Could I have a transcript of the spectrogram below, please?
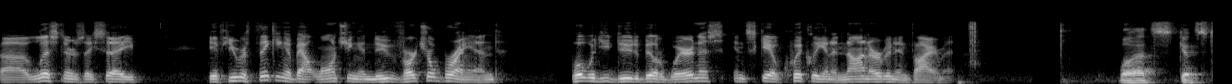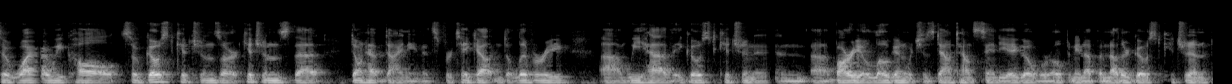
uh, listeners. They say, if you were thinking about launching a new virtual brand, what would you do to build awareness and scale quickly in a non-urban environment? Well, that gets to why we call so ghost kitchens are kitchens that don't have dining. It's for takeout and delivery. Um, we have a ghost kitchen in uh, Barrio Logan, which is downtown San Diego. We're opening up another ghost kitchen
